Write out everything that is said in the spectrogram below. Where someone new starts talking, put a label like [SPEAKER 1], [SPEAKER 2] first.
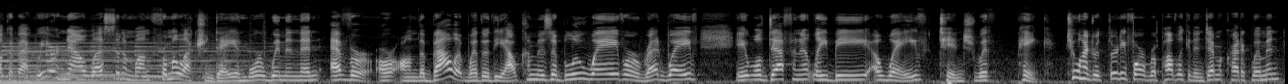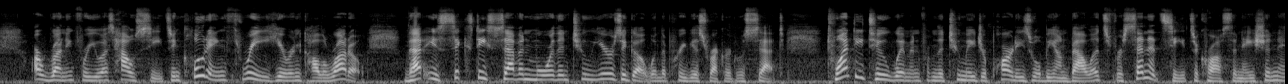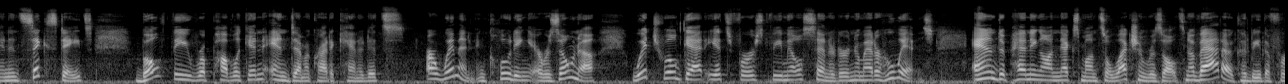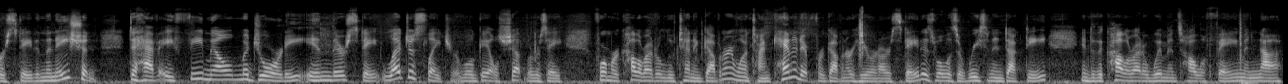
[SPEAKER 1] Welcome back. We are now less than a month from Election Day, and more women than ever are on the ballot. Whether the outcome is a blue wave or a red wave, it will definitely be a wave tinged with pink. 234 Republican and Democratic women are running for U.S. House seats, including three here in Colorado. That is 67 more than two years ago when the previous record was set. 22 women from the two major parties will be on ballots for Senate seats across the nation, and in six states, both the Republican and Democratic candidates are women, including Arizona, which will get its first female senator no matter who wins. And depending on next month's election results, Nevada could be the first state in the nation to have a female majority in their state legislature. Well, Gail Schoettler is a former Colorado lieutenant governor and one time candidate for governor here in our state, as well as a recent inductee into the Colorado Women's Hall of Fame. And uh,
